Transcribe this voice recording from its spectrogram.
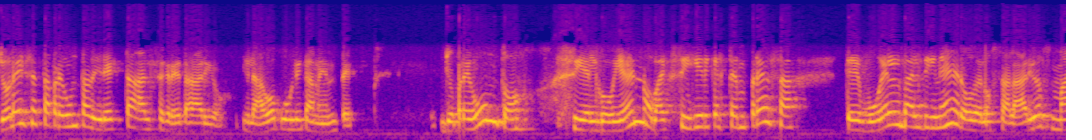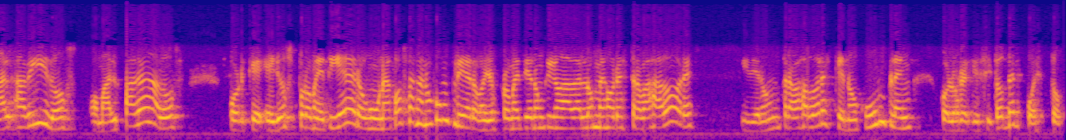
Yo le hice esta pregunta directa al secretario y la hago públicamente. Yo pregunto si el gobierno va a exigir que esta empresa devuelva el dinero de los salarios mal habidos o mal pagados, porque ellos prometieron una cosa que no cumplieron, ellos prometieron que iban a dar los mejores trabajadores y dieron trabajadores que no cumplen con los requisitos del puesto.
